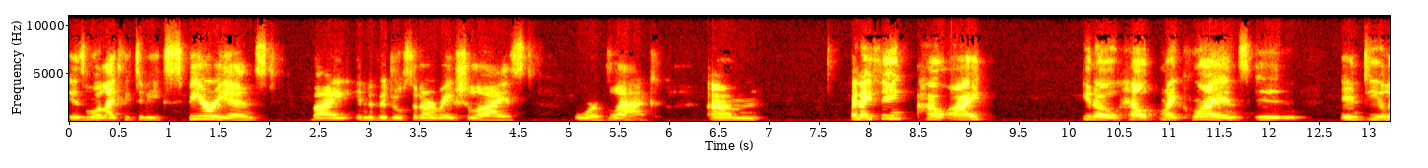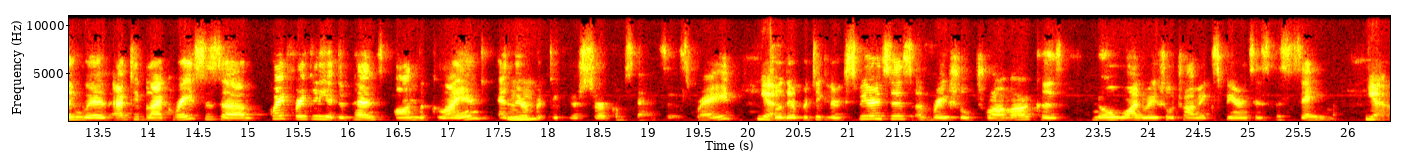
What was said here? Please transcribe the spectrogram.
is more likely to be experienced by individuals that are racialized or Black. Um, and I think how I, you know, help my clients in in dealing with anti-black racism quite frankly it depends on the client and mm-hmm. their particular circumstances right yeah. so their particular experiences of racial trauma because no one racial trauma experience is the same yeah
